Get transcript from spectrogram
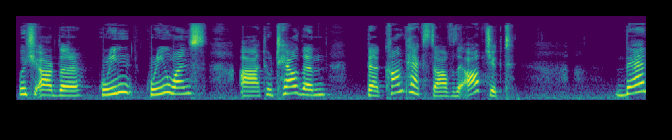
which are the green, green ones, uh, to tell them the context of the object. Then,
